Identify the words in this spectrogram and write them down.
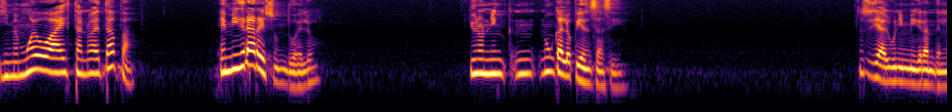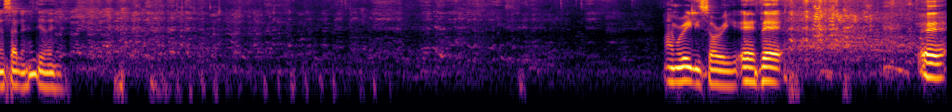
y me muevo a esta nueva etapa. Emigrar es un duelo. Y uno nunca lo piensa así. No sé si hay algún inmigrante en la sala en el día de hoy. I'm really sorry. Este, eh,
